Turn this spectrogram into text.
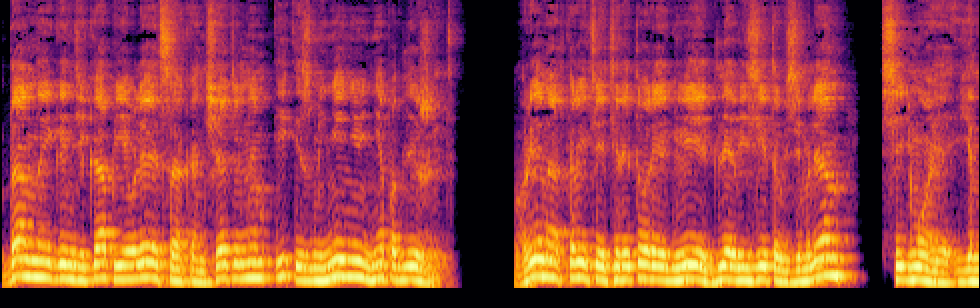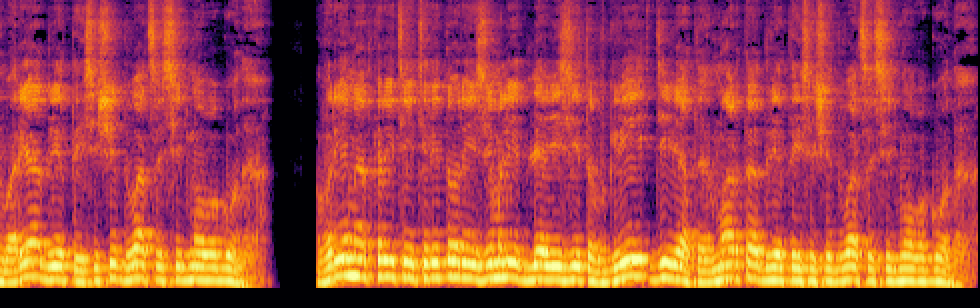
Данный гандикап является окончательным и изменению не подлежит. Время открытия территории Гвей для визитов землян – 7 января 2027 года. Время открытия территории Земли для визитов Гвей – 9 марта 2027 года.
